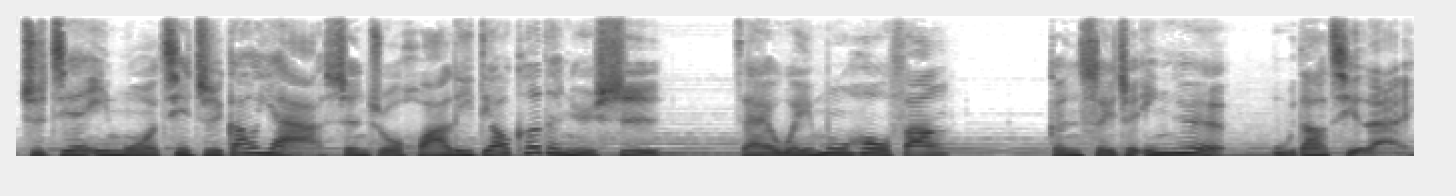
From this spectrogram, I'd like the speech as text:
只见一抹气质高雅、身着华丽雕刻的女士。在帷幕后方，跟随着音乐舞蹈起来。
